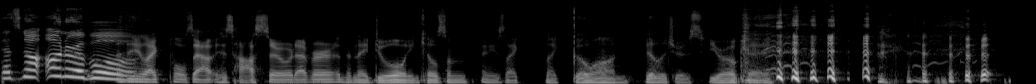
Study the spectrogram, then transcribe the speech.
That's not honorable. and then he like pulls out his hasta or whatever and then they duel and he kills him and he's like like go on villagers you're okay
